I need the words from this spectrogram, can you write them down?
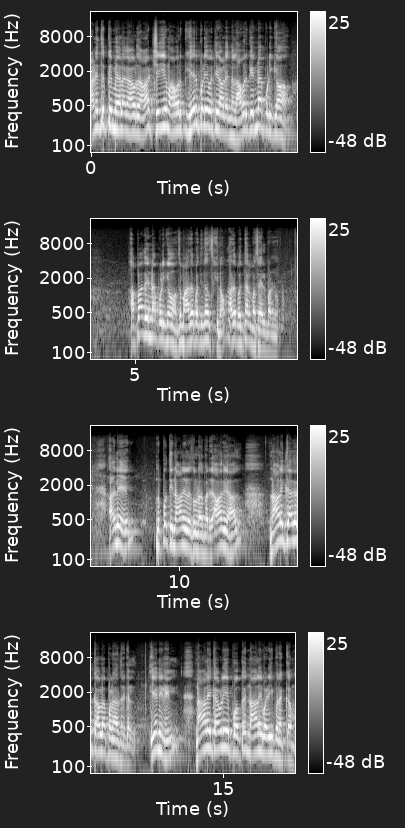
அனைத்துக்கும் மேலாக அவரது ஆட்சியும் அவருக்கு ஏற்புடையவற்றை ஆளுங்கள். அவருக்கு என்ன பிடிக்கும்? அப்பாவுக்கு என்ன பிடிக்கும்? சும்மா அதை பற்றி தான் செய்யணும். அதை பற்றி தான் நம்ம செயல்படணும். அதிலே முப்பத்தி நாலில் சொல்கிறார் பாரு ஆகையால் நாளைக்காக கவலைப்படாதீர்கள். ஏனெனில் நாளை கவலையை போக்க நாளை வழி பிறக்கும்.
